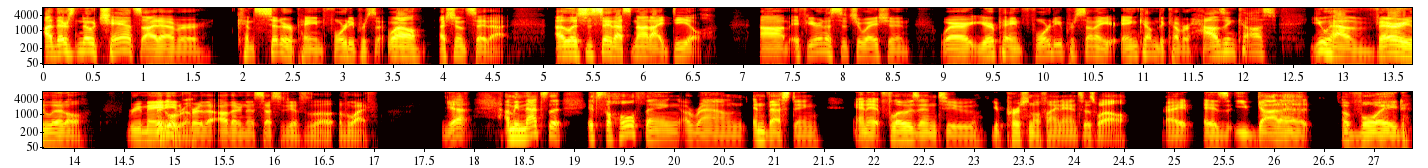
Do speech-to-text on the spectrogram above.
Uh, there's no chance I'd ever consider paying 40%. Well, I shouldn't say that. Uh, let's just say that's not ideal. Um, if you're in a situation where you're paying 40% of your income to cover housing costs, you have very little remaining for the other necessities of life. Yeah. I mean, that's the it's the whole thing around investing and it flows into your personal finance as well, right? Is you got to avoid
